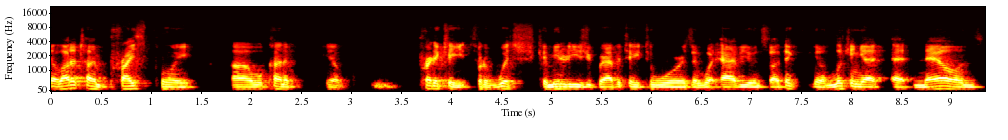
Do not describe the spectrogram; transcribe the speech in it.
a lot of time price point uh, will kind of you know predicate sort of which communities you gravitate towards and what have you. And so I think, you know, looking at at nouns,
